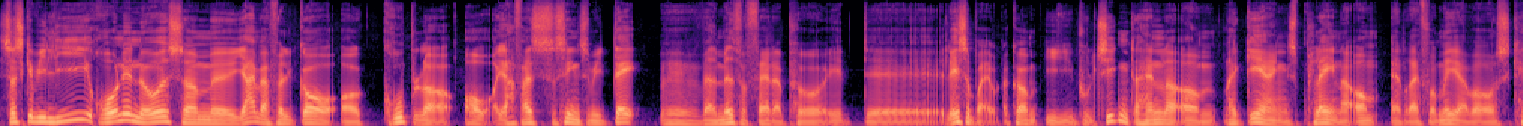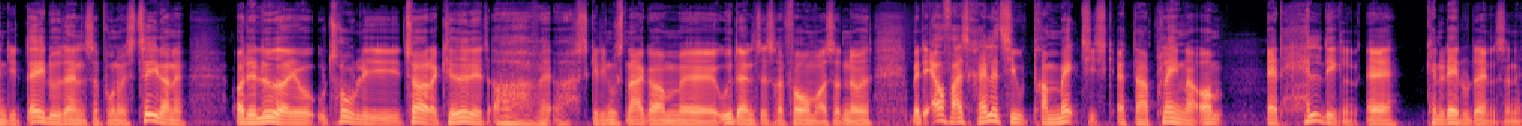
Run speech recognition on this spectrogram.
så skal vi lige runde noget, som øh, jeg i hvert fald går og grubler over. Jeg har faktisk så sent som i dag øh, været medforfatter på et øh, læserbrev, der kom i politikken, der handler om regeringens planer om at reformere vores kandidatuddannelser på universiteterne. Og det lyder jo utrolig tørt og kedeligt. Åh, hvad, skal de nu snakke om øh, uddannelsesreformer og sådan noget? Men det er jo faktisk relativt dramatisk, at der er planer om, at halvdelen af kandidatuddannelserne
